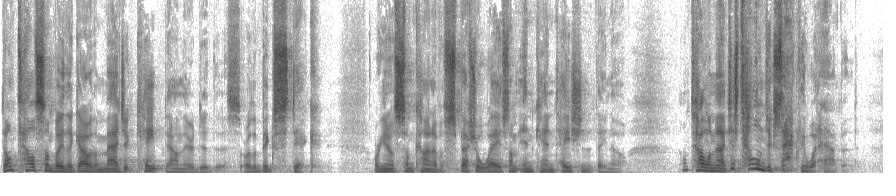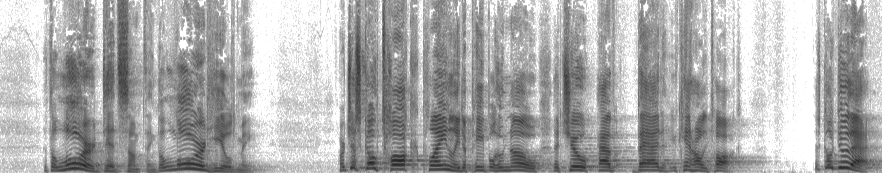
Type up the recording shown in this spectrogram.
Don't tell somebody the guy with a magic cape down there did this, or the big stick, or you know, some kind of a special way, some incantation that they know. Don't tell them that. Just tell them exactly what happened. That the Lord did something, the Lord healed me. Or just go talk plainly to people who know that you have bad, you can't hardly talk. Just go do that.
